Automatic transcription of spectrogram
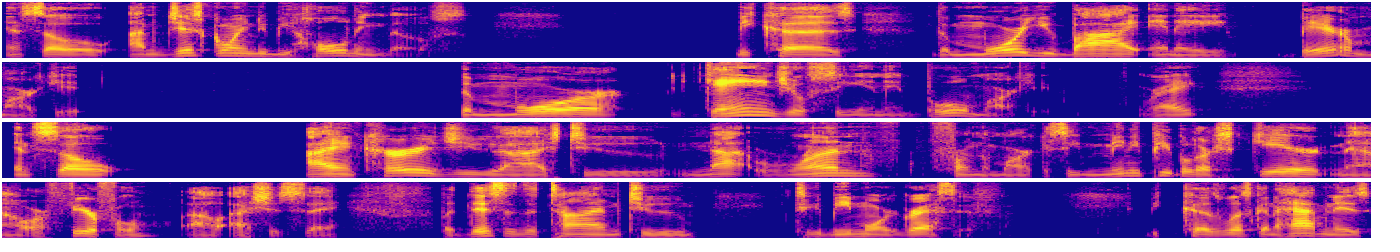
And so I'm just going to be holding those because the more you buy in a bear market, the more gains you'll see in a bull market, right? And so I encourage you guys to not run from the market. See, many people are scared now or fearful, I should say, but this is the time to to be more aggressive because what's going to happen is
